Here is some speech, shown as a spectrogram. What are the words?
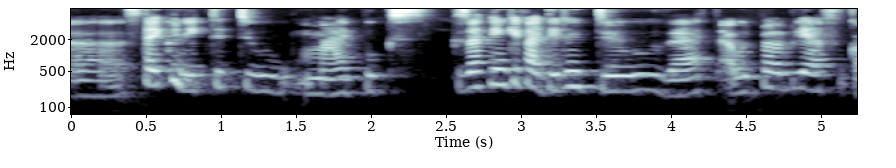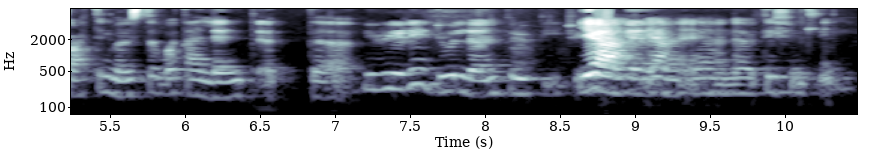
uh, stay connected to my books because I think if I didn't do that, I would probably have forgotten most of what I learned at the. You really do learn through teaching. Yeah, yeah, yeah, yeah no, definitely.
